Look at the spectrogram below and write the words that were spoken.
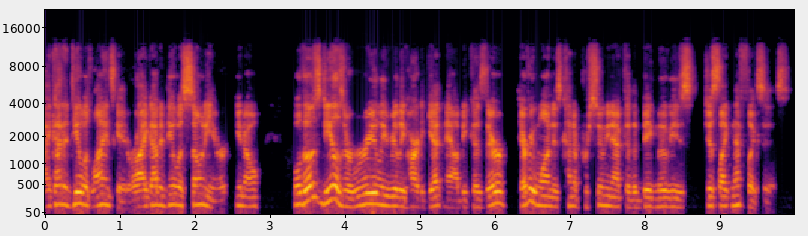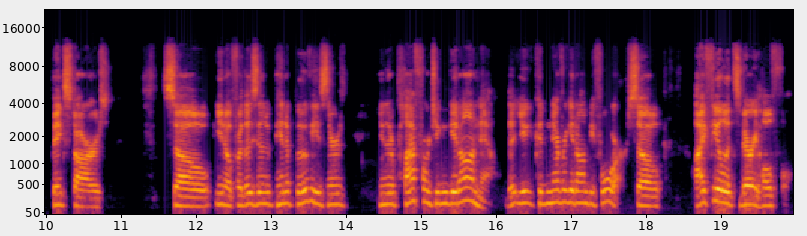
I got to deal with Lionsgate," or "I got to deal with Sony," or you know, well, those deals are really, really hard to get now because they're everyone is kind of pursuing after the big movies, just like Netflix is, big stars. So, you know, for those independent movies, there's you know there are platforms you can get on now that you could never get on before. So, I feel it's very hopeful.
